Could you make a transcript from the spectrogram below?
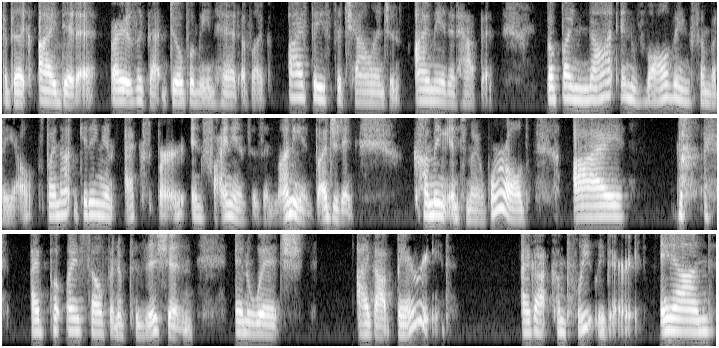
I'd be like, I did it, right? It was like that dopamine hit of like, I faced the challenge and I made it happen. But by not involving somebody else, by not getting an expert in finances and money and budgeting, coming into my world, I I put myself in a position in which I got buried. I got completely buried. And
